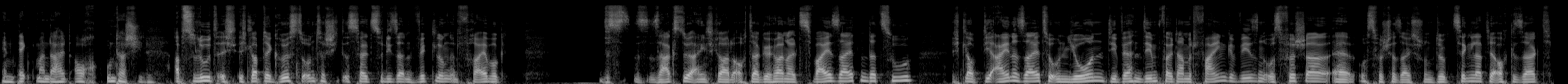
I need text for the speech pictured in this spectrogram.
entdeckt man da halt auch Unterschiede. Absolut. Ich, ich glaube, der größte Unterschied ist halt zu dieser Entwicklung in Freiburg. Das, sagst du ja eigentlich gerade auch. Da gehören halt zwei Seiten dazu. Ich glaube, die eine Seite Union, die wäre in dem Fall damit fein gewesen. Urs Fischer, äh, Urs Fischer sag ich schon, Dirk Zingler hat ja auch gesagt,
